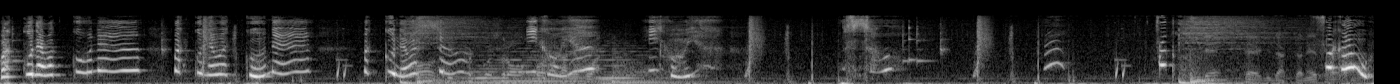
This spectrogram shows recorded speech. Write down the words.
왔구나, 왔구나! 왔구나, 왔구나! 왔구나, 왔어! 이거야? 이거야? 대기 작전에 고!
